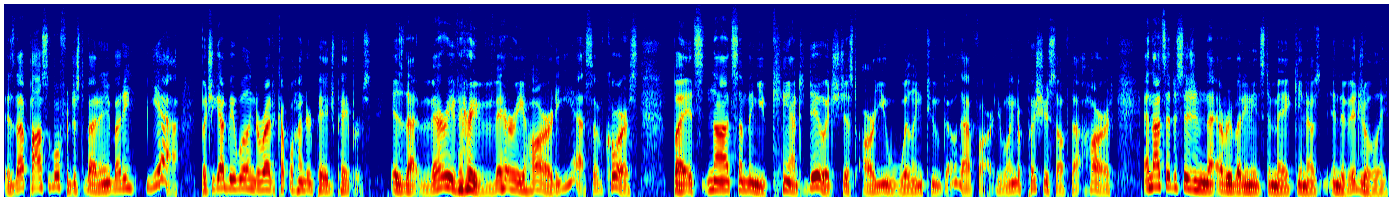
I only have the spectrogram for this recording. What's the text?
is that possible for just about anybody? Yeah, but you got to be willing to write a couple hundred page papers. Is that very, very, very hard? Yes, of course. But it's not something you can't do. It's just, are you willing to go that far? You're you willing to push yourself that hard? And that's a decision that everybody needs to make, you know, individually.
